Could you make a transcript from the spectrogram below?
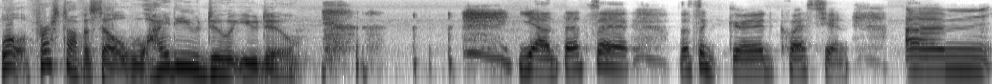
Well, first off, Estelle, why do you do what you do? yeah, that's a that's a good question. Um,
